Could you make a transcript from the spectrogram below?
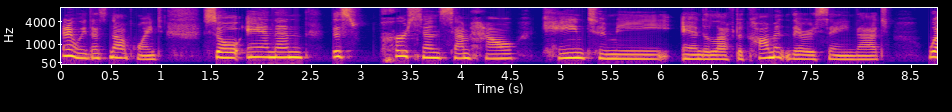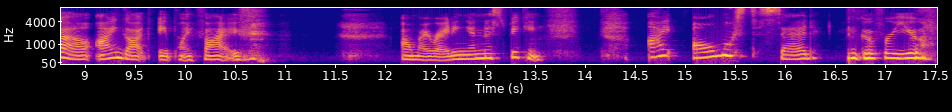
Anyway, that's not point. So, and then this person somehow came to me and left a comment there saying that, well, I got 8.5 on my writing and speaking. I almost said, good for you.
